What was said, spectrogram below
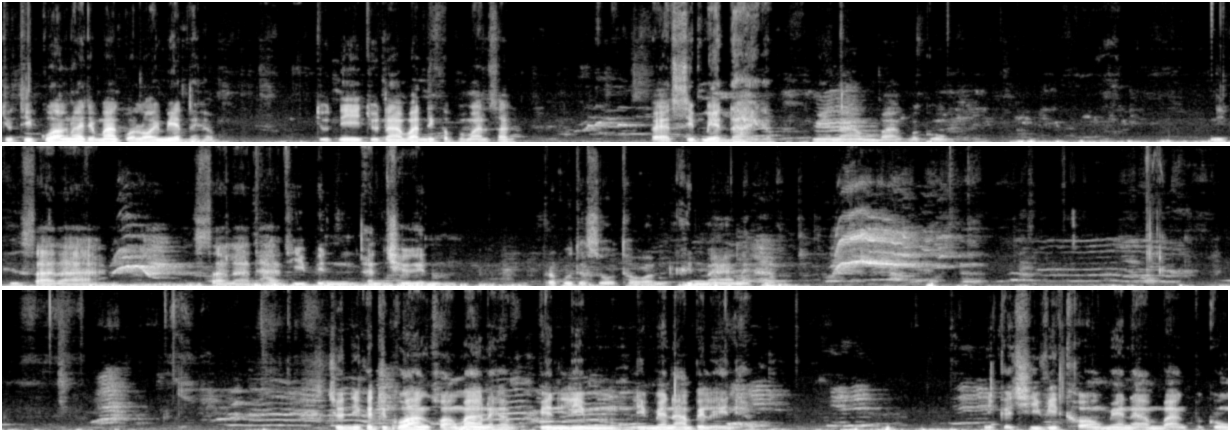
จุดที่กว้างน่าจะมากกว่าร้อยเมตรนะครับ จุดนี้จุดหน้าวัดนี่ก็ประมาณสักแปดสิบเมตรได้ครับ แม่น้ำบางประกง นี่คือศาลาศาลาท่าที่เป็นอัญเชิญ พระพุทธโสธรขึ้นมานะครับ จุดนี้ก็จะกว้างขวางมากนะครับ เป็นริมริมแม่น้ำไปเลยนะครับนี่ก็ชีวิตของแม่น้ำบางประกง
